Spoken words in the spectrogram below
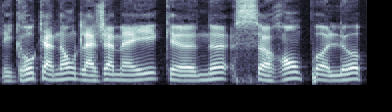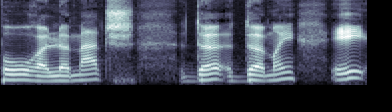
Les gros canons de la Jamaïque euh, ne seront pas là pour le match de demain. Et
